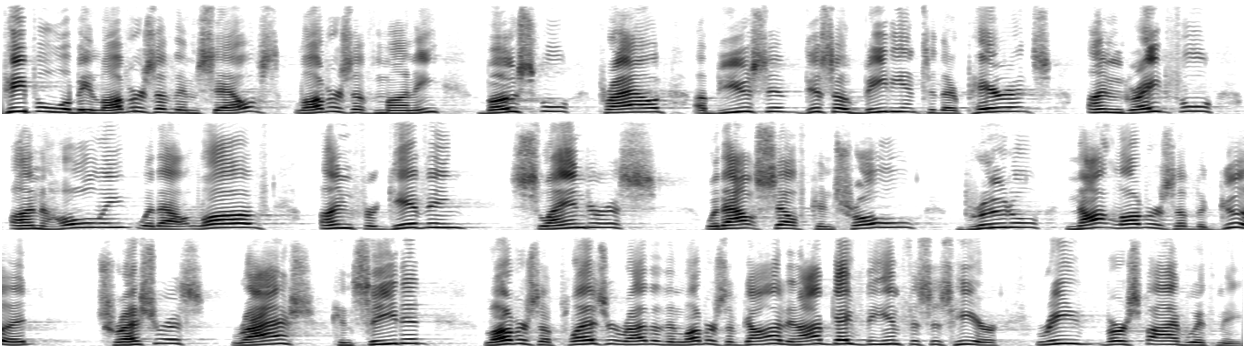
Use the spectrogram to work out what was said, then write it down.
People will be lovers of themselves, lovers of money, boastful, proud, abusive, disobedient to their parents, ungrateful, unholy, without love, unforgiving, slanderous without self control, brutal, not lovers of the good, treacherous, rash, conceited, lovers of pleasure rather than lovers of God. And I gave the emphasis here. Read verse 5 with me.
